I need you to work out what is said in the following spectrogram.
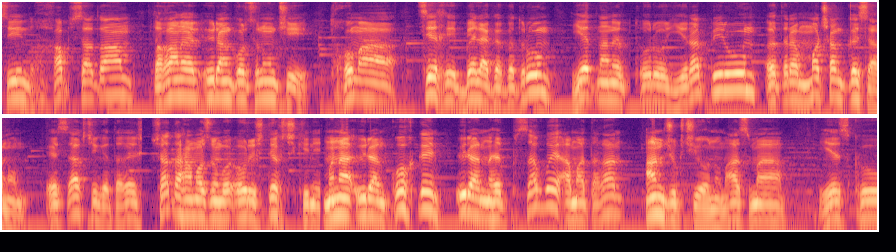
ցին խապսատամ տղանել յուրան կորցնում չի թխոմա ցեխի բելակը կտրում ետնանել թորո երապիրում ըտրա մաչան կեսանում այս աղջիկը տղեն շատ համոզում որ ուրիշ տեղ չքինի մնա յուրան կողքեն յուրան հետ փսավը ամատղան անջուկ չի ոնում ասմա ես քու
